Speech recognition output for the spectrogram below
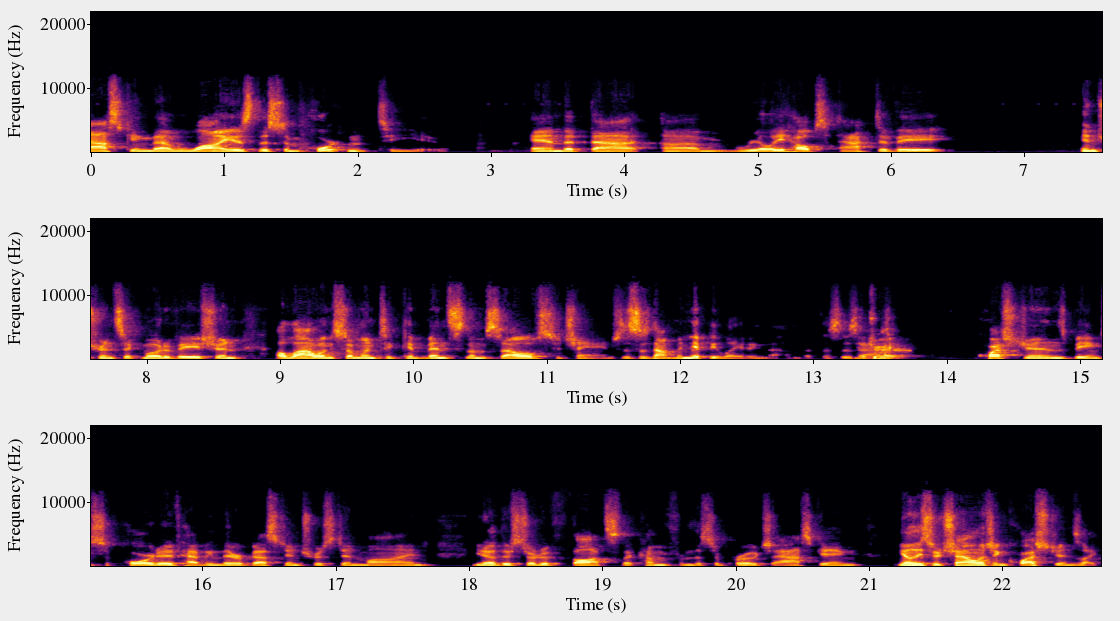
asking them, why is this important to you? and that that um, really helps activate intrinsic motivation, allowing someone to convince themselves to change. This is not manipulating them, but this is right. questions, being supportive, having their best interest in mind. You know, there's sort of thoughts that come from this approach asking, you know, these are challenging questions like,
